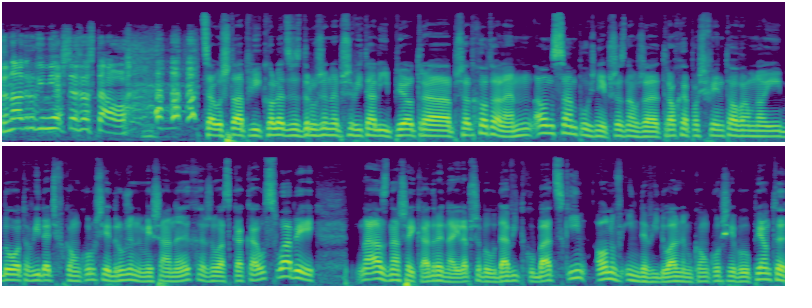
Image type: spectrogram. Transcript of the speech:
to na drugim jeszcze zostało. Cały sztab i koledzy z drużyny przywitali Piotra przed hotelem. On sam później przyznał, że trochę poświętował, no i było to widać w konkursie drużyn mieszanych. Żyła skakał słabiej. A z naszej kadry najlepszy był Dawid Kubacki. On w indywidualnym konkursie był piąty.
